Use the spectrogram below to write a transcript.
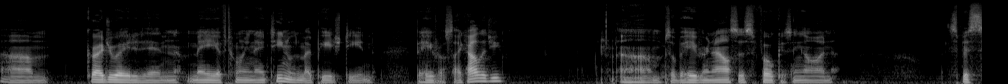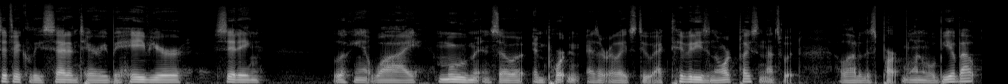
Um, graduated in May of 2019 with my PhD in behavioral psychology. Um, so, behavior analysis focusing on specifically sedentary behavior, sitting, looking at why movement is so important as it relates to activities in the workplace, and that's what a lot of this part one will be about.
